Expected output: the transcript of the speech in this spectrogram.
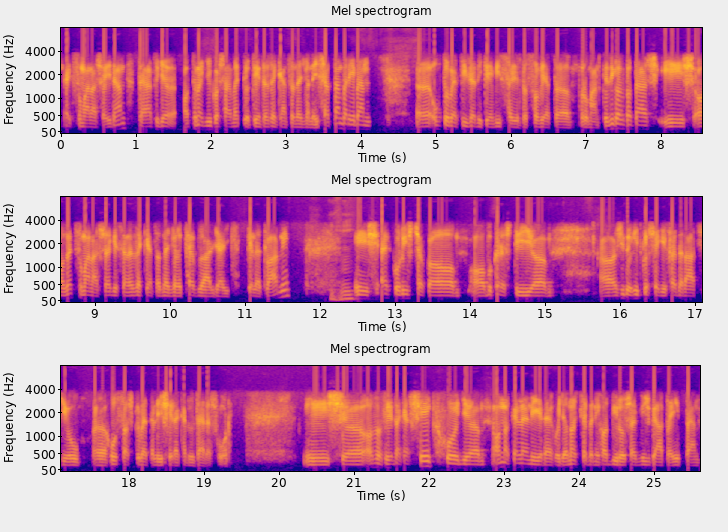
exhumálása iránt. Tehát ugye a tömeggyilkosság megtörtént 1944. szeptemberében, október 10-én visszaírt a szovjet román közigazgatás, és az exhumálásra egészen 1945. februárjáig kellett várni, uh-huh. és ekkor is csak a, a bukaresti a Zsidó Hitközségi Federáció hosszas követelésére került erre sor. És az az érdekesség, hogy annak ellenére, hogy a Nagyszebeni Hadbíróság vizsgálta éppen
